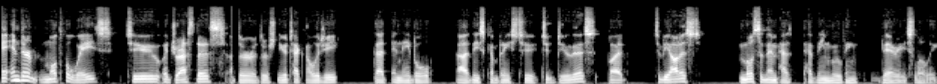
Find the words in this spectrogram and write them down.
And, and there are multiple ways to address this. There, there's new technology that enable uh, these companies to to do this, but to be honest, most of them has have been moving very slowly.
